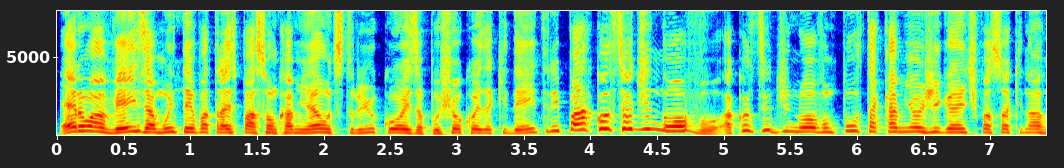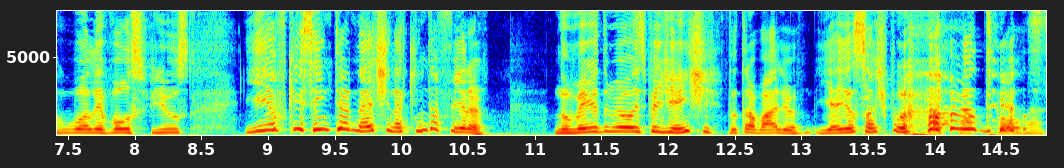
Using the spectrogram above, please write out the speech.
Era uma vez, há muito tempo atrás, passou um caminhão, destruiu coisa, puxou coisa aqui dentro e pá, aconteceu de novo. Aconteceu de novo. Um puta caminhão gigante passou aqui na rua, levou os fios. E eu fiquei sem internet na quinta-feira no meio do meu expediente do trabalho. E aí eu só, tipo, ah, meu Deus. Porra.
